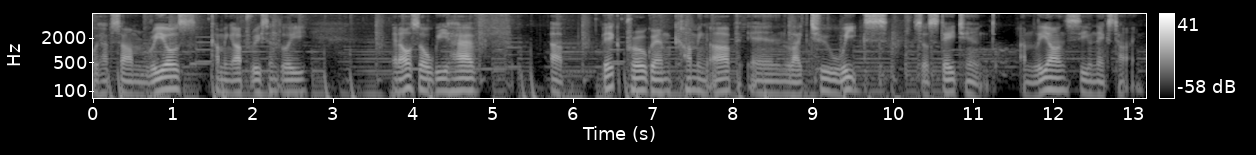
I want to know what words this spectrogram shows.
We have some reels coming up recently. And also we have a big program coming up in like two weeks. So stay tuned. I'm Leon. See you next time.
